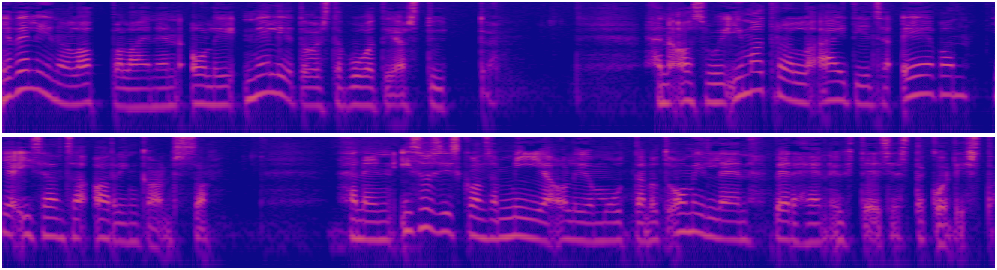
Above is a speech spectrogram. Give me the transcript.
Eveliina Lappalainen oli 14-vuotias tyttö. Hän asui Imatralla äitinsä Eevan ja isänsä Arin kanssa. Hänen isosiskonsa Mia oli jo muuttanut omilleen perheen yhteisestä kodista.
